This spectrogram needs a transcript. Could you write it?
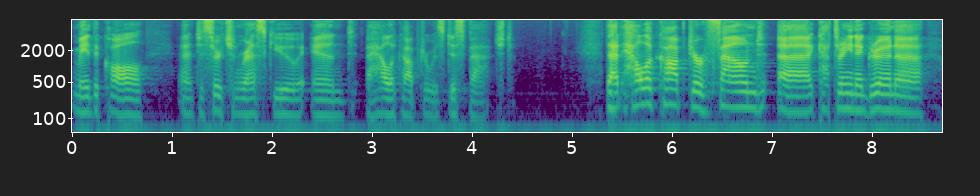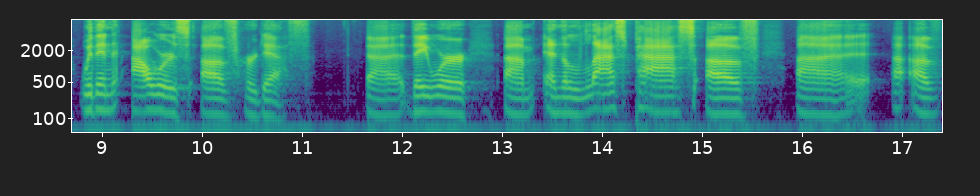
made the call uh, to search and rescue, and a helicopter was dispatched. That helicopter found uh, Katarina Gröna within hours of her death. Uh, they were um, in the last pass of, uh, of,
